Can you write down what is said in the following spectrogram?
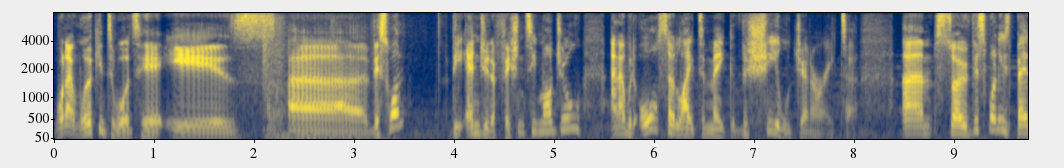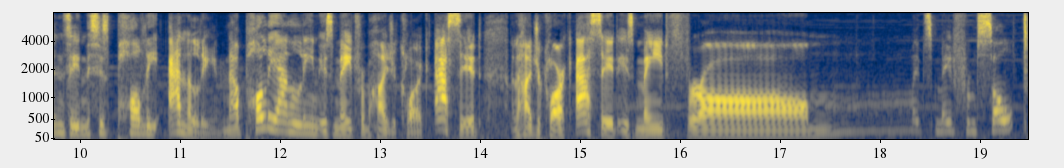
what I'm working towards here is uh, this one, the engine efficiency module, and I would also like to make the shield generator. Um, so this one is benzene, this is polyaniline. Now, polyaniline is made from hydrochloric acid, and hydrochloric acid is made from... It's made from salt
